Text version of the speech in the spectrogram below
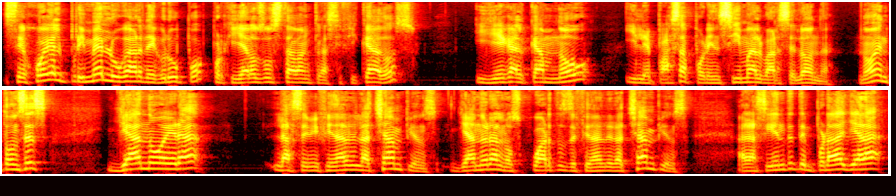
Se juega el primer lugar de grupo, porque ya los dos estaban clasificados, y llega al Camp Nou y le pasa por encima al Barcelona, ¿no? Entonces, ya no era la semifinal de la Champions, ya no eran los cuartos de final de la Champions. A la siguiente temporada ya era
